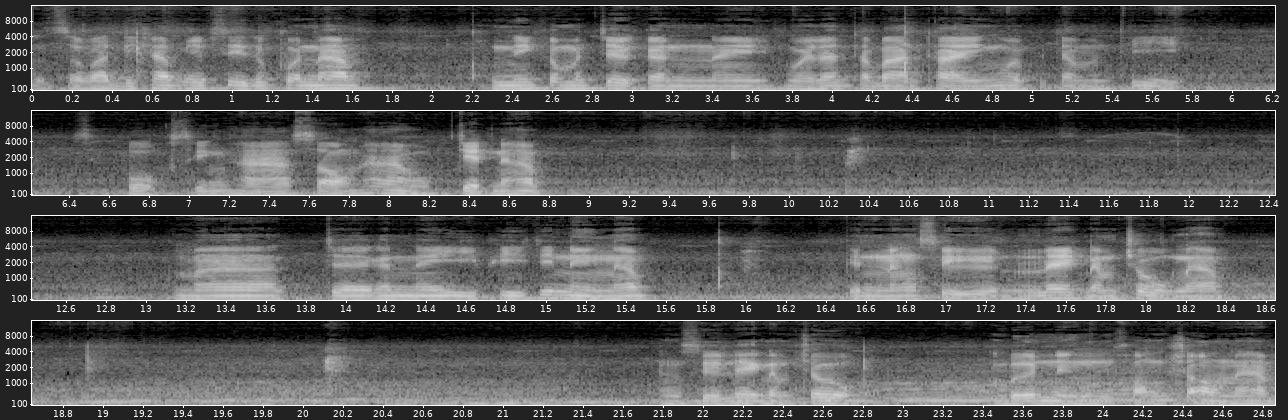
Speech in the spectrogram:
สวัสดีครับ FC ทุกคนนะครับ วันนี้ก็มาเจอกันในหวยรัฐบาลไทย งวดประจำวันที่ 16 สิงหา 2567 นะครับ มาเจอกันใน EP ที่ 1 นะครับ เป็นหนังสือเลขนำโชคนะครับ หนังสือเลขนำโชคเบอร์หนึ่งของช่องนะครับ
